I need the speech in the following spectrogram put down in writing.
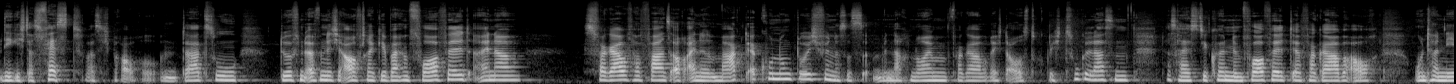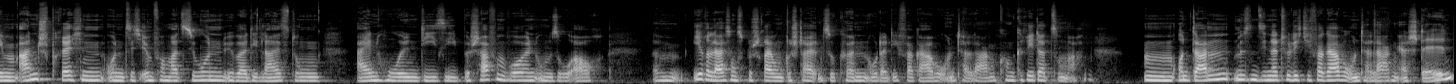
lege ich das fest, was ich brauche. Und dazu dürfen öffentliche Auftraggeber im Vorfeld einer des Vergabeverfahrens auch eine Markterkundung durchführen. Das ist nach neuem Vergaberecht ausdrücklich zugelassen. Das heißt, sie können im Vorfeld der Vergabe auch Unternehmen ansprechen und sich Informationen über die Leistungen einholen, die sie beschaffen wollen, um so auch ihre Leistungsbeschreibung gestalten zu können oder die Vergabeunterlagen konkreter zu machen. Ähm, und dann müssen sie natürlich die Vergabeunterlagen erstellen.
